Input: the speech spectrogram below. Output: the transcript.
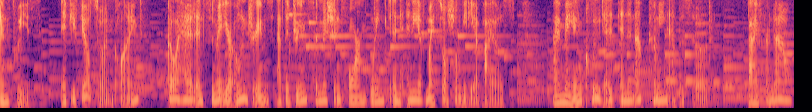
And please, if you feel so inclined, go ahead and submit your own dreams at the dream submission form linked in any of my social media bios. I may include it in an upcoming episode. Bye for now.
